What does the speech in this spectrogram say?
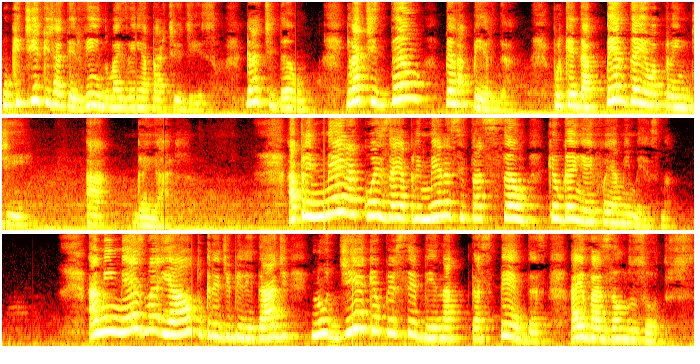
O que tinha que já ter vindo, mas vem a partir disso. Gratidão. Gratidão pela perda. Porque da perda eu aprendi a ganhar. A primeira coisa e a primeira situação que eu ganhei foi a mim mesma. A mim mesma e a autocredibilidade no dia que eu percebi na, das perdas a evasão dos outros.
